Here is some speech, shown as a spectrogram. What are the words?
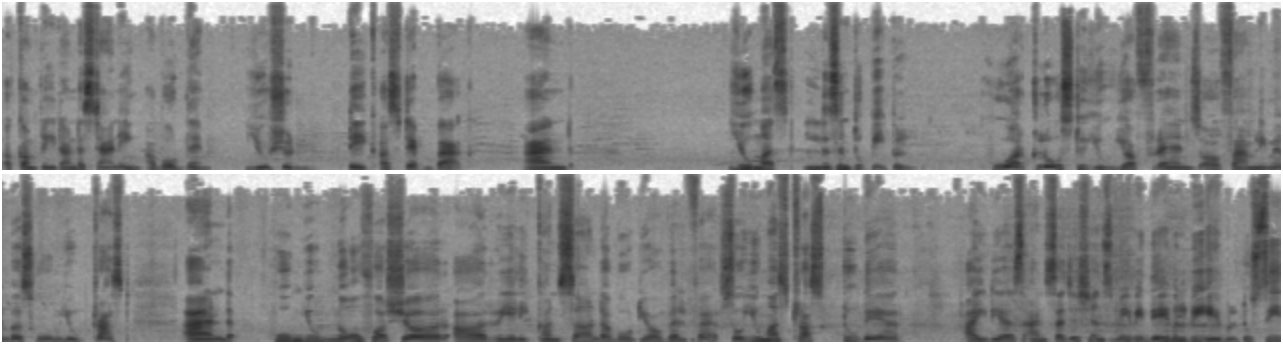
a complete understanding about them, you should take a step back. And you must listen to people who are close to you, your friends or family members whom you trust and whom you know for sure are really concerned about your welfare. So you must trust to their ideas and suggestions. Maybe they will be able to see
